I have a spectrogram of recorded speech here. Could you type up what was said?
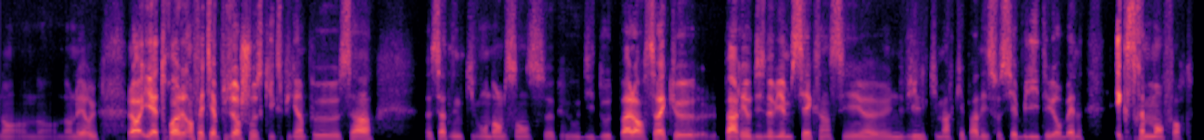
dans, les rues. Alors, il y a trois, en fait, il y a plusieurs choses qui expliquent un peu ça. Certaines qui vont dans le sens que vous dites, d'autres pas. Alors, c'est vrai que Paris au 19e siècle, hein, c'est une ville qui est marquée par des sociabilités urbaines extrêmement fortes.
